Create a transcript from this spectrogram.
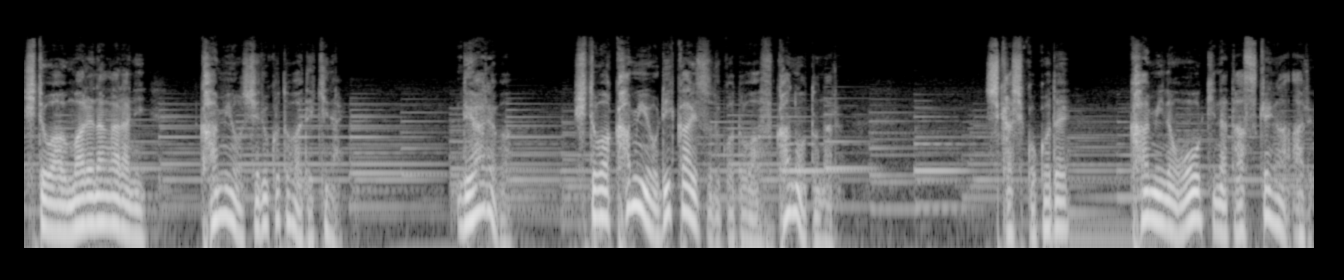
人は生まれながらに神を知ることはできない。であれば人は神を理解することは不可能となる。しかしここで神の大きな助けがある。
